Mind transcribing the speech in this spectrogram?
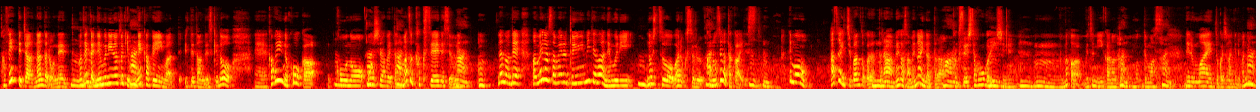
カフェインってじゃあなんだろうねうんまあ、前回眠りの時もね、はいカフェインはって言ってたんですけど、えーカフェインの効果、効能を調べたら、はいまず覚醒ですよね。はうん。なので、まあ、目が覚めるという意味では眠りの質を悪くする可能性は高いでい。す。うんうんでも、朝一番とかだったら、うん目が覚めないんだったら、はい覚醒した方がいいしね。うんうん。なんか別にいいかなと思ってます。はい。寝る前とかじゃなければね。はい。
